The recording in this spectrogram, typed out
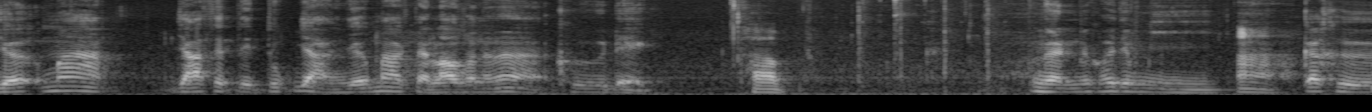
เยอะมาก ยาเสพติดทุกอย่างเยอะมากแต่เราตอนนั้นอะคือเด็กครับ เงินไม่ค่อยจะมีอ่า ก็คือ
